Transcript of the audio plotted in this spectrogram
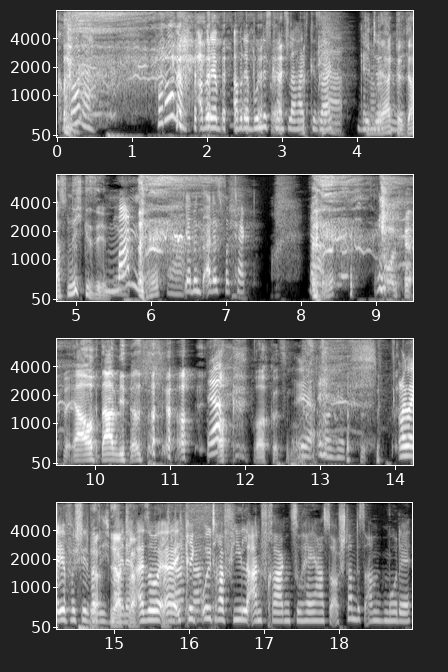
Corona. Corona. Aber der, aber der Bundeskanzler hat gesagt, Ja, wir Die genau. dürfen Merkel, nicht. das hast du nicht gesehen. Mann, Ja. die hat uns alles verkackt. ja, auch da wieder. Ja. Ich brauch kurz einen Moment. Ja, okay. Aber ihr versteht, was Ja, ich ja, meine. klar, also klar. äh, ich Ja, krieg klar. ultra viel Anfragen zu, hey, hast du auch Standesamtmode?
